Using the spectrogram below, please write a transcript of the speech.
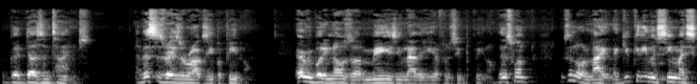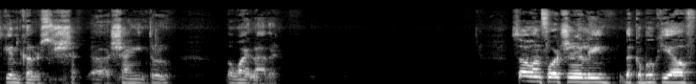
a good dozen times. And this is RazoRock Zipapino. Everybody knows the amazing lather you get from Zipapino. This one looks a little light. Like you could even see my skin colors sh uh, shining through the white lather. So unfortunately, the Kabuki Elf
